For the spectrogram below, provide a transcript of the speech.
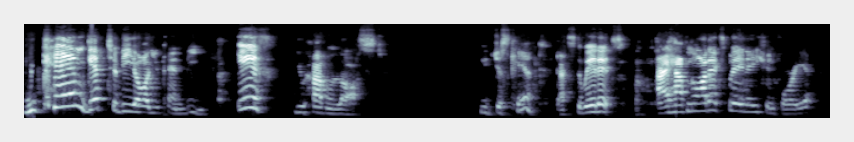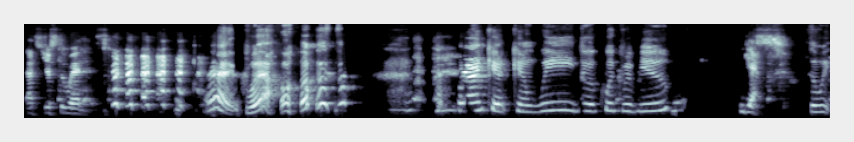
You can get to be all you can be if you haven't lost. You just can't. That's the way it is. I have no other explanation for you. That's just the way it is. hey, well. Caren, can can we do a quick review? Yes. So we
